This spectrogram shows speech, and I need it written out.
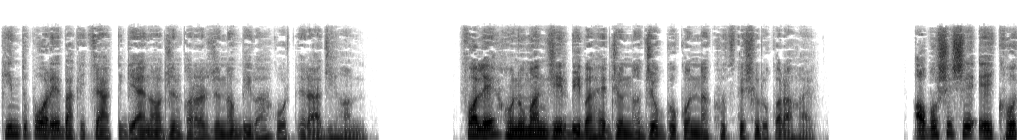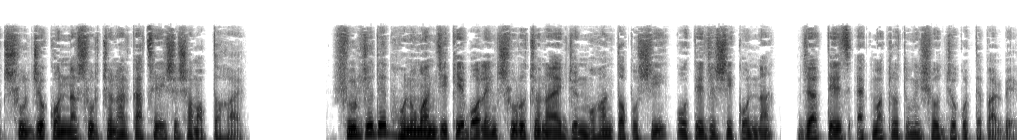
কিন্তু পরে বাকি চারটি জ্ঞান অর্জন করার জন্য বিবাহ করতে রাজি হন। ফলে হনুমানজির বিবাহের জন্য যোগ্য কন্যা খুঁজতে শুরু করা হয়। অবশেষে এই খোঁজ সূর্যকন্যা সূর্চনার কাছে এসে সমাপ্ত হয়। সূর্যদেব হনুমানজিকে বলেন সুরচনা একজন মহান তপস্বী ও তেজস্বী কন্যা যার তেজ একমাত্র তুমি সহ্য করতে পারবে।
